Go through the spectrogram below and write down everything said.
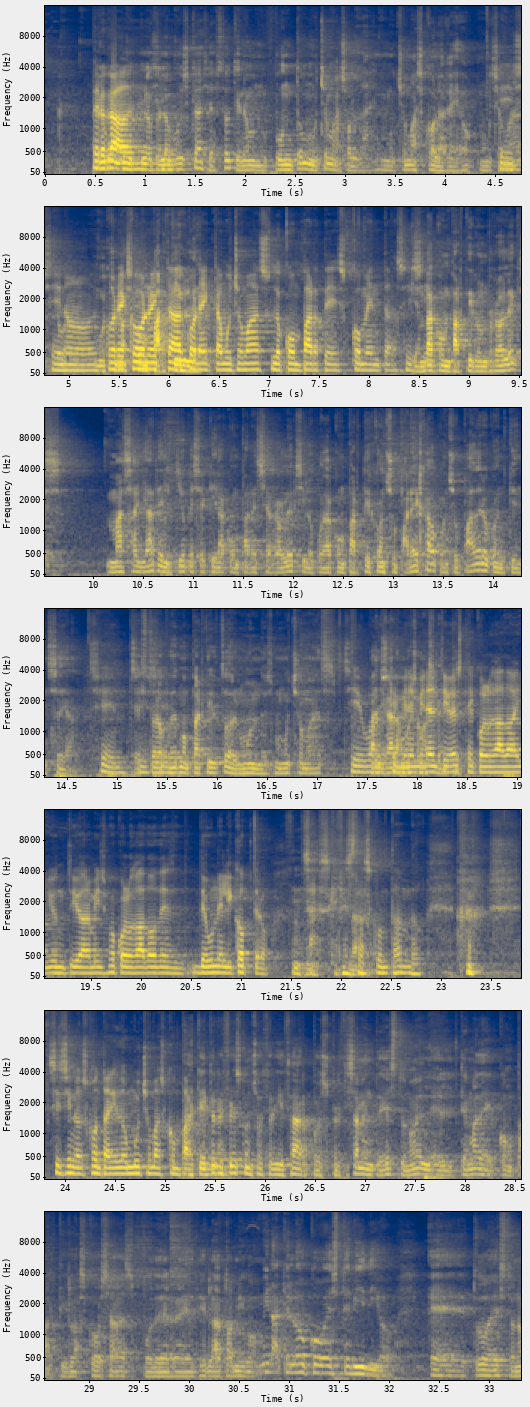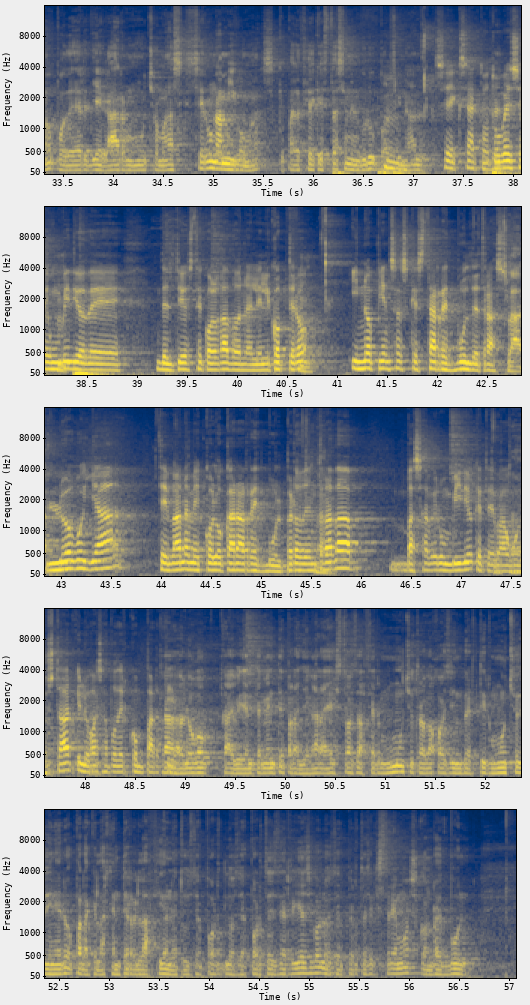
Pero claro, lo que lo busca es esto, tiene un punto mucho más online, mucho más colegueo, mucho Sí, más, sí, no, no, mucho conecta, más conecta, mucho más, lo compartes, comentas, sí, ¿Quién va a compartir un Rolex más allá del tío que se quiera comprar ese Rolex y lo pueda compartir con su pareja o con su padre o con quien sea? Sí, Esto sí. lo puede compartir todo el mundo, es mucho más... Sí, bueno, es llegar que a mira, mira el tío este colgado, hay un tío ahora mismo colgado de, de un helicóptero. ¿Sabes qué me estás contando? sí, sí, no es contenido mucho más ¿A qué compartido. te refieres con socializar? Pues precisamente esto, ¿no? El, el tema de compartir las cosas, poder eh, decirle a tu amigo, mira qué loco este vídeo, eh, todo esto, ¿no? Poder llegar mucho más, ser un amigo más, que parece que estás en el grupo Mm. al final. Sí, exacto. Tú ves un vídeo de, del tío este colgado en el helicóptero y no piensas que está Red Bull detrás. Mm. Claro. Luego ya te van a me colocar a Red Bull, pero de entrada vas a ver un vídeo que te va a gustar y lo vas a poder compartir. Claro, luego, evidentemente, para llegar a esto has de hacer mucho trabajo, has de invertir mucho dinero para que la gente relacione tus los deportes de riesgo, los deportes extremos con Red Bull.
